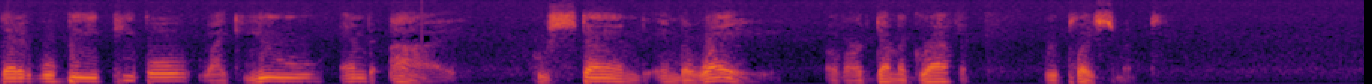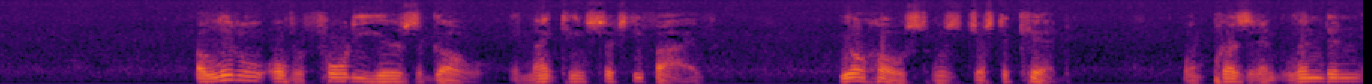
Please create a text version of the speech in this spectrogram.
that it will be people like you and I who stand in the way of our demographic replacement. A little over 40 years ago, in 1965, your host was just a kid when President Lyndon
